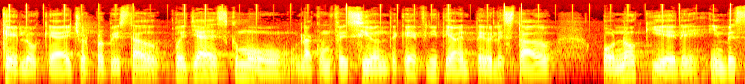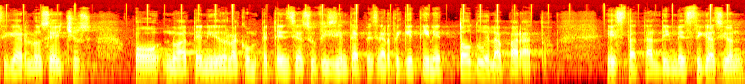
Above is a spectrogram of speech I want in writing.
que lo que ha hecho el propio Estado, pues ya es como la confesión de que definitivamente el Estado o no quiere investigar los hechos o no ha tenido la competencia suficiente a pesar de que tiene todo el aparato estatal de investigación,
